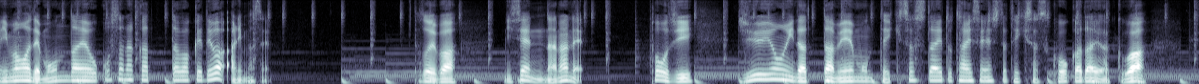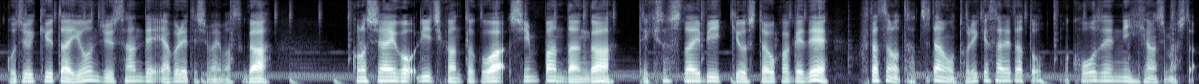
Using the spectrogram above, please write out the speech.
今まで問題を起こさなかったわけではありません。例えば、2007年、当時14位だった名門テキサス大と対戦したテキサス工科大学は59対43で敗れてしまいますが、この試合後、リーチ監督は審判団がテキサス大びいきをしたおかげで、2つのタッチダウンを取り消されたと、公然に批判しました。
